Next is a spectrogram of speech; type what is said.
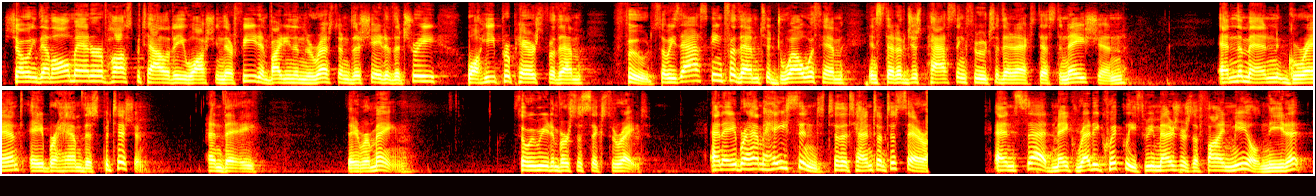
showing them all manner of hospitality, washing their feet, inviting them to rest under the shade of the tree while he prepares for them food. So he's asking for them to dwell with him instead of just passing through to their next destination. And the men grant Abraham this petition, and they, they remain. So we read in verses 6 through 8. And Abraham hastened to the tent unto Sarah and said, Make ready quickly three measures of fine meal, knead it,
